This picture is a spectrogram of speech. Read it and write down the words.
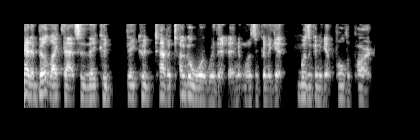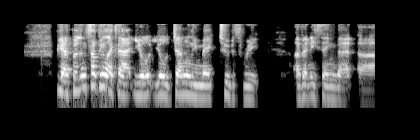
had it built like that so they could they could have a tug of war with it, and it wasn't going to get wasn't going to get pulled apart. But yeah, but in something like that, you'll you'll generally make two to three of anything that uh,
